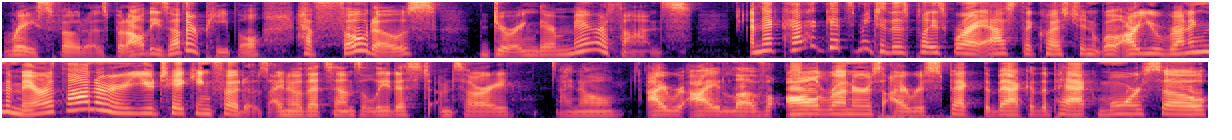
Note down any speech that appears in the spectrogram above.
race photos, but all these other people have photos during their marathons. And that kind of gets me to this place where I ask the question well, are you running the marathon or are you taking photos? I know that sounds elitist. I'm sorry. I know. I, I love all runners. I respect the back of the pack more so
